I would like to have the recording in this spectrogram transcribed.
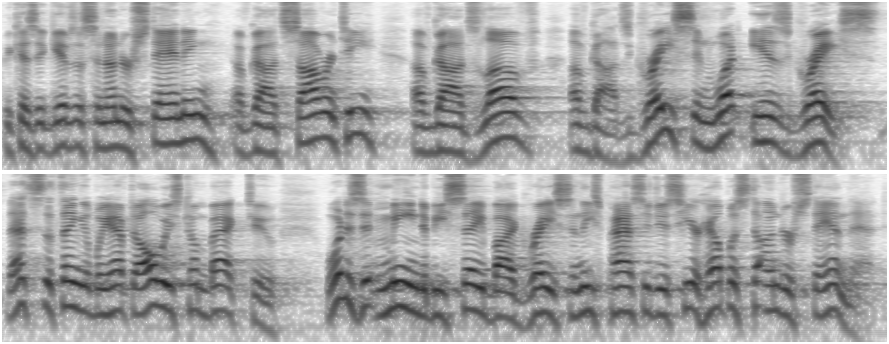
because it gives us an understanding of God's sovereignty, of God's love, of God's grace, and what is grace. That's the thing that we have to always come back to. What does it mean to be saved by grace? And these passages here help us to understand that.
